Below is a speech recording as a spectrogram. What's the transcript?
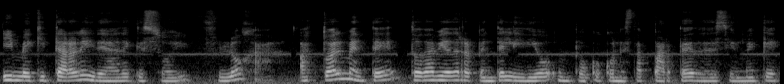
y me quitara la idea de que soy floja? Actualmente todavía de repente lidio un poco con esta parte de decirme que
